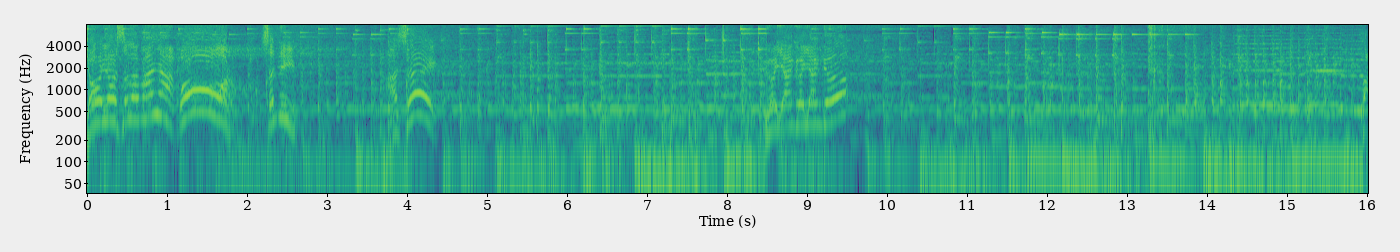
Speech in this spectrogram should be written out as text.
Jaya selamanya Pur Senim Asik. Goyang-goyang do. Ha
